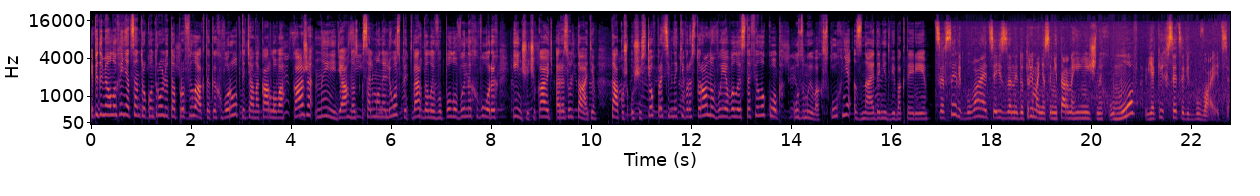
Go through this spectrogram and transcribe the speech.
Епідеміологиня Центру контролю та профілактики хвороб Тетяна Карлова каже, нині діагноз сальмонельоз підтвердили в половини хворих. Інші чекають результатів. Також у шістьох працівників ресторану виявили стафілокок. У змивах з кухні знайдені дві бактерії. Це все відбувається із-за недотримання санітарно-гігієнічних умов, в яких все це відбувається.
